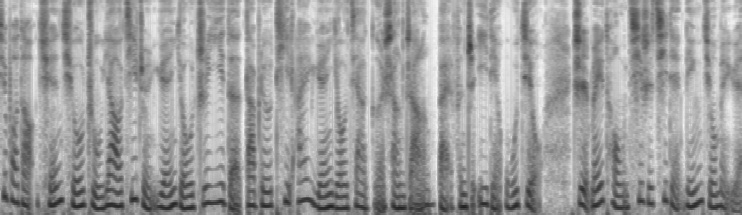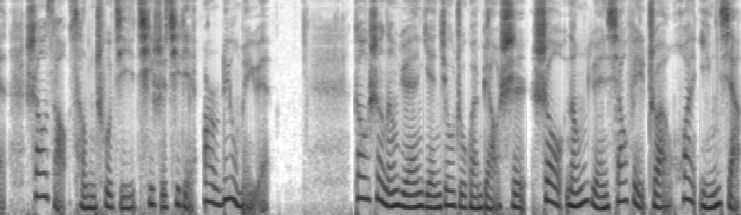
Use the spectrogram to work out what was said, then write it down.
据报道，全球主要基准原油之一的 WTI 原油价格上涨百分之一点五九，至每桶七十七点零九美元，稍早曾触及七十七点二六美元。高盛能源研究主管表示，受能源消费转换影响，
